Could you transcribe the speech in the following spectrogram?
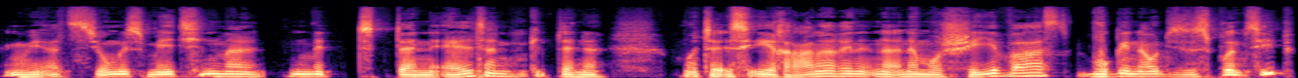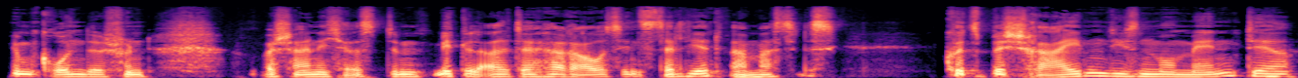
irgendwie als junges Mädchen mal mit deinen Eltern, deine Mutter ist Iranerin, in einer Moschee warst, wo genau dieses Prinzip im Grunde schon wahrscheinlich aus dem Mittelalter heraus installiert war. Machst du das kurz beschreiben, diesen Moment, der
